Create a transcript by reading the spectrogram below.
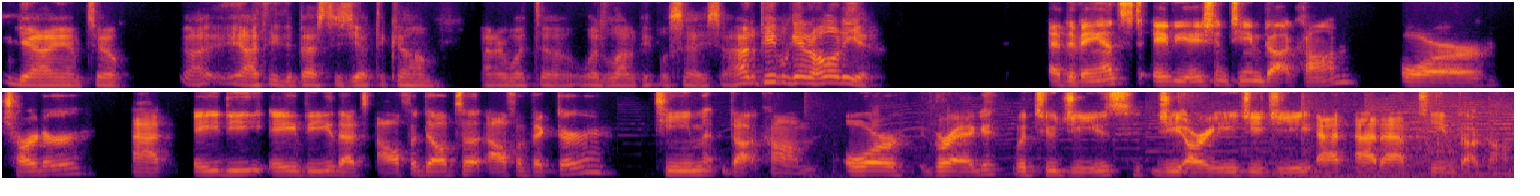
yeah, I am too. Uh, yeah, I think the best is yet to come. No matter what the what a lot of people say. So, how do people get a hold of you? At advancedaviationteam.com or charter at ADAV, that's Alpha Delta Alpha Victor team.com or Gregg with two G's, G R E G G at adavteam.com.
